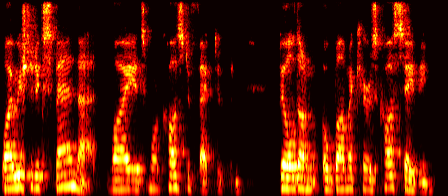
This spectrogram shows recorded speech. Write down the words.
why we should expand that, why it's more cost effective and build on Obamacare's cost saving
